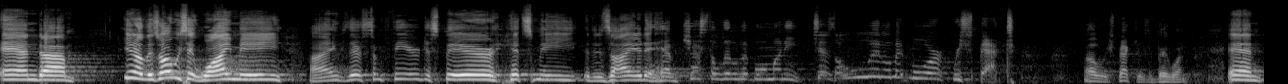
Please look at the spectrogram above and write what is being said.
And, um, you know, there's always say, why me? I, there's some fear, despair hits me, the desire to have just a little bit more money, just a little bit more respect. Oh, respect is a big one. And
